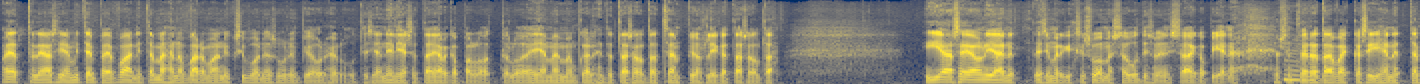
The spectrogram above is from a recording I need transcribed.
ajattelee asiaa miten päin vaan, niin tämähän on varmaan yksi vuoden suurimpia urheiluutisia. 400 jalkapalloottelua EMM-karsintotasolta, Champions League-tasolta. Ja se on jäänyt esimerkiksi Suomessa uutisoinnissa aika pienelle. Jos nyt mm. verrataan vaikka siihen, että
